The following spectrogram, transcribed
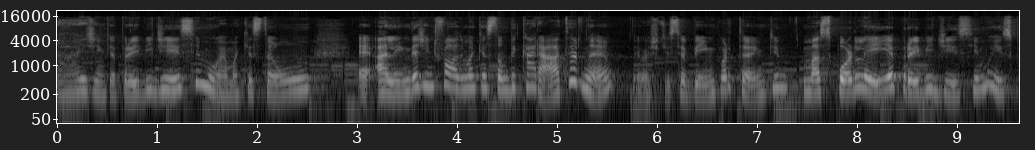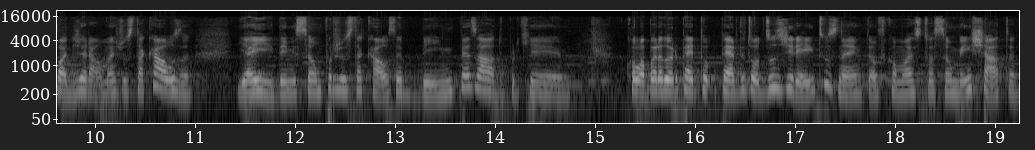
Ai, gente, é proibidíssimo. É uma questão. É, além da gente falar de uma questão de caráter, né? Eu acho que isso é bem importante. Mas por lei é proibidíssimo e isso pode gerar uma justa causa. E aí, demissão por justa causa é bem pesado, porque colaborador perde, perde, todos os direitos, né? Então fica uma situação bem chata.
